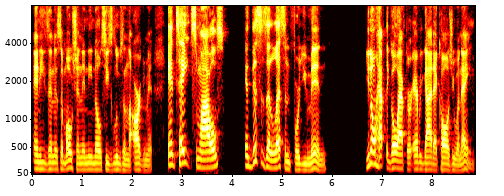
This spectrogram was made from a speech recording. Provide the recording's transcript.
and he's in this emotion, and he knows he's losing the argument. And Tate smiles, and this is a lesson for you men. You don't have to go after every guy that calls you a name.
